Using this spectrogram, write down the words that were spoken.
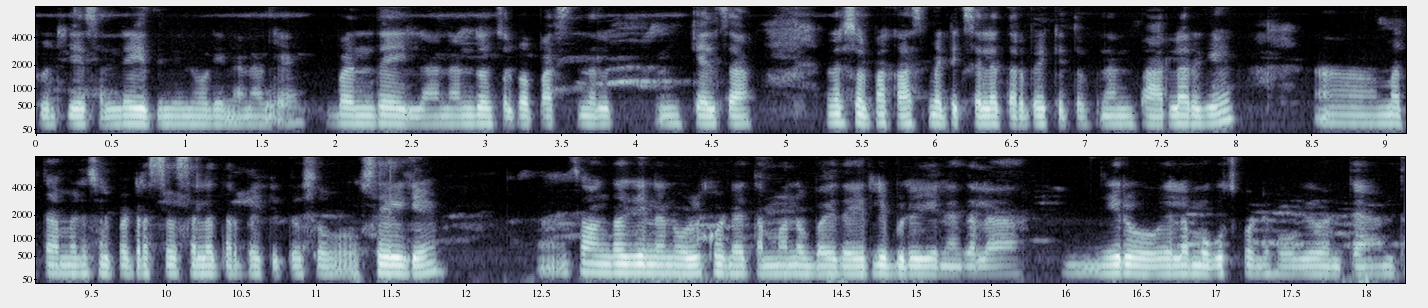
ಟ್ವೆಂಟಿ ಡೇಸ್ ಅಲ್ಲೇ ಇದ್ದೀನಿ ನೋಡಿ ನಾನಾದರೆ. ಬಂದೇ ಇಲ್ಲ. ನಂದೊಂದು ಸ್ವಲ್ಪ ಪರ್ಸ್ನಲ್ ಕೆಲಸ ಅಂದರೆ ಸ್ವಲ್ಪ ಕಾಸ್ಮೆಟಿಕ್ಸ್ ಎಲ್ಲ ತರಬೇಕಿತ್ತು ನನ್ನ ಪಾರ್ಲರ್ಗೆ ಮತ್ತು ಆಮೇಲೆ ಸ್ವಲ್ಪ ಡ್ರೆಸ್ಸಸ್ ಎಲ್ಲ ತರಬೇಕಿತ್ತು ಸೊ ಸೇಲ್ಗೆ ಸೊ ಹಂಗಾಗಿ ನಾನು ಉಳ್ಕೊಂಡೆ ತಮ್ಮನ ಬೈದ ಇರಲಿ ಬಿಡು ಏನಾಗಲ್ಲ ನೀರು ಎಲ್ಲ ಮುಗಿಸ್ಕೊಂಡೆ ಹೋಗಿವಂತೆ ಅಂತ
